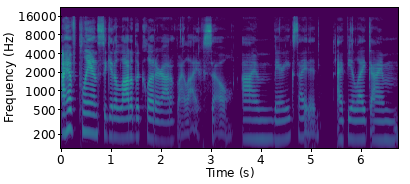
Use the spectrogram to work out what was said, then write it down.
I have plans to get a lot of the clutter out of my life, so I'm very excited. I feel like I'm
